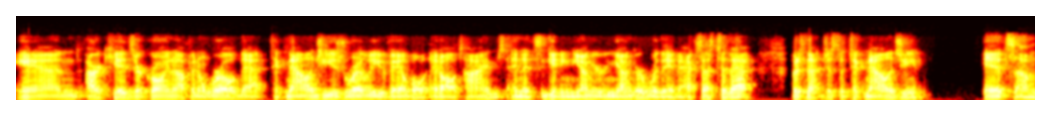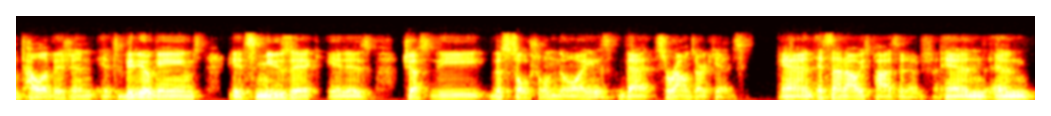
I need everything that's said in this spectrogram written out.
And our kids are growing up in a world that technology is readily available at all times, and it's getting younger and younger where they have access to that. But it's not just the technology; it's um, television, it's video games, it's music, it is just the the social noise that surrounds our kids and it's not always positive. And and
